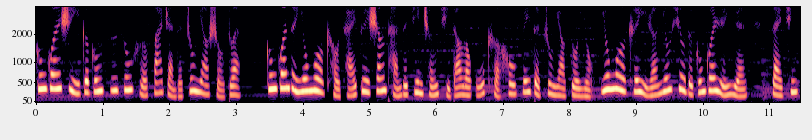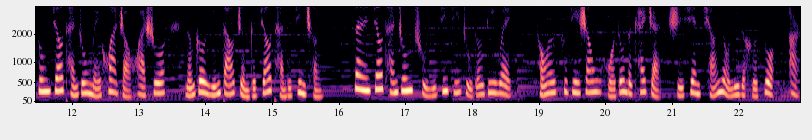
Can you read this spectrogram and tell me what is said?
公关是一个公司综合发展的重要手段。公关的幽默口才对商谈的进程起到了无可厚非的重要作用。幽默可以让优秀的公关人员在轻松交谈中没话找话说，能够引导整个交谈的进程，在交谈中处于积极主动地位，从而促进商务活动的开展，实现强有力的合作。二、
